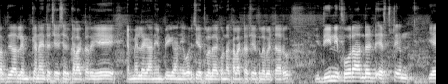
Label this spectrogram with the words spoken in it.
లబ్ధిదారుల ఎంపికనైతే చేసేది కలెక్టర్. ఏ ఎమ్మెల్యే కానీ ఎంపీ కానీ ఎవరి చేతిలో లేకుండా కలెక్టర్ చేతిలో పెట్టారు. దీన్ని ఫోర్ హండ్రెడ్ ఎస్టీ ఏ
